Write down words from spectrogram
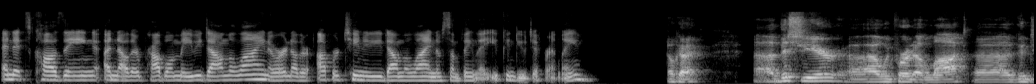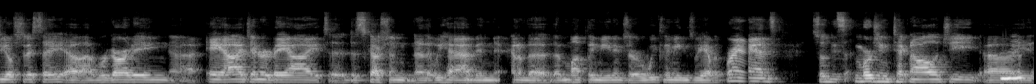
and it's causing another problem maybe down the line or another opportunity down the line of something that you can do differently. Okay. Uh, this year, uh, we've heard a lot, uh, a good deal, should I say, uh, regarding uh, AI, generative AI. It's a discussion uh, that we have in kind of the, the monthly meetings or weekly meetings we have with brands. So this emerging technology mm-hmm.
